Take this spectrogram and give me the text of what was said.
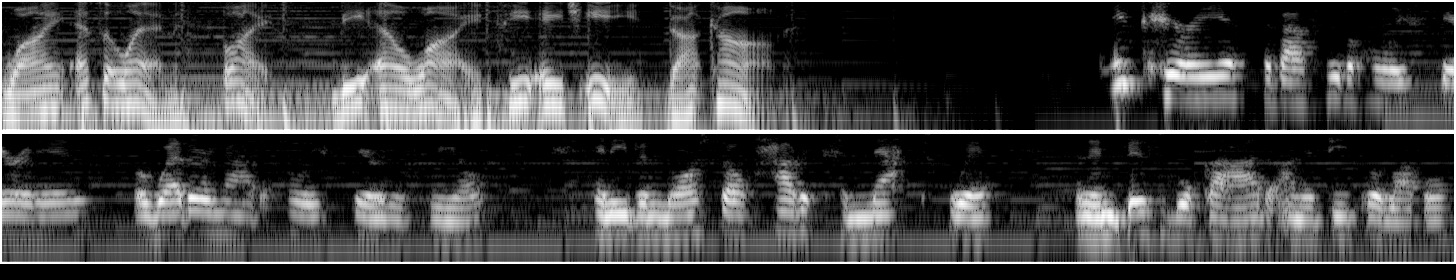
Y S O N, Blythe, B L Y T H E dot com. Are you curious about who the Holy Spirit is or whether or not the Holy Spirit is real? And even more so, how to connect with an invisible God on a deeper level?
